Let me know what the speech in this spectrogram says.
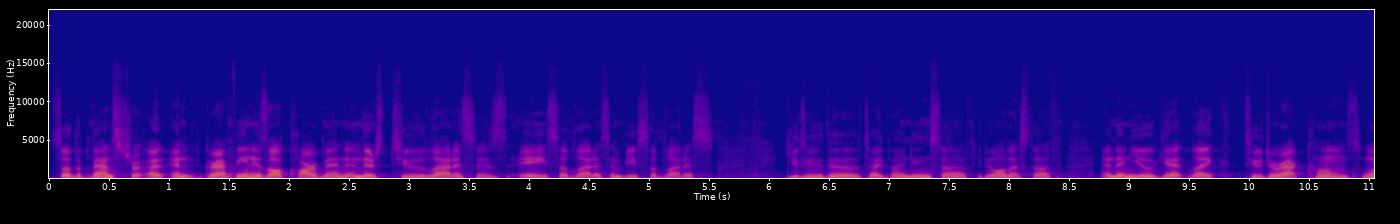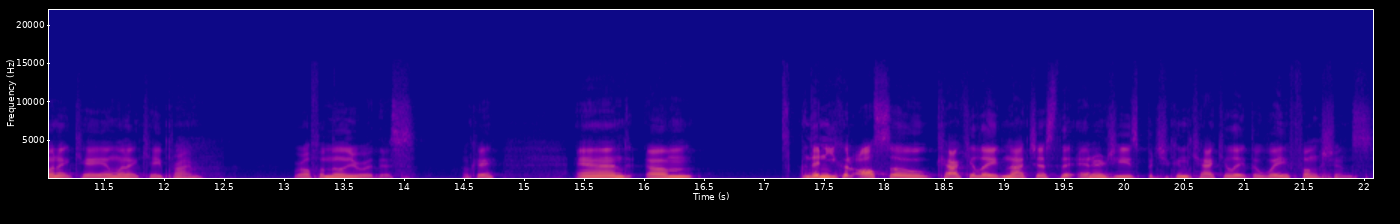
so the band stru- uh, and graphene is all carbon, and there's two lattices, A sublattice and B sublattice. You do the tight binding stuff, you do all that stuff, and then you'll get like two Dirac cones, one at K and one at K prime. We're all familiar with this, okay? And, um, and then you could also calculate not just the energies, but you can calculate the wave functions,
